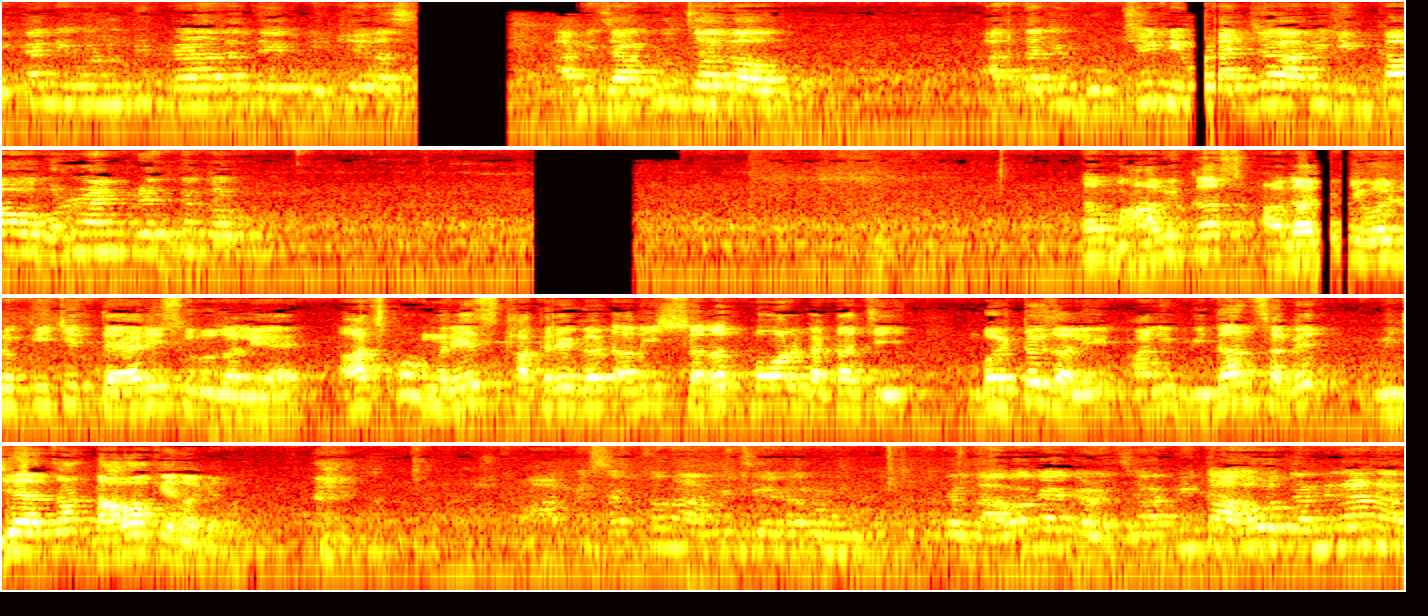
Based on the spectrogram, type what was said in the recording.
एका निवडणुकीत मिळालं ते टिकेल असं. आम्ही जागृत झालो आहोत. आताची पुढची निवड राज्य आम्ही जिंकावं म्हणून आम्ही प्रयत्न करू. तर महाविकास आघाडी निवडणुकीची तयारी सुरू झाली आहे. आज काँग्रेस ठाकरे गट आणि शरद पवार गटाची बैठक झाली आणि विधानसभेत विजयाचा दावा केला गेला. आम्ही सांगतो ना आम्ही दावा काय करायचा? आम्ही तर आहोत आणि राहणार.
